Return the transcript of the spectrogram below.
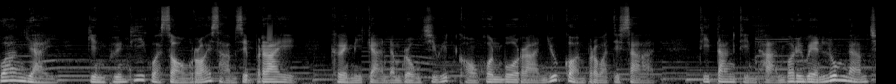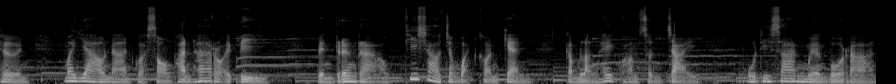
กว้างใหญ่กินพื้นที่กว่า 230 ไร่ เคยมีการดำรงชีวิตของคนโบราณยุคก่อนประวัติศาสตร์ ที่ตั้งถิ่นฐานบริเวณลุ่มน้ำเชิญ มายาวนานกว่า 2,500 ปี เป็นเรื่องราวที่ชาวจังหวัดขอนแก่นกำลังให้ความสนใจ ผู้ที่สร้างเมืองโบราณ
